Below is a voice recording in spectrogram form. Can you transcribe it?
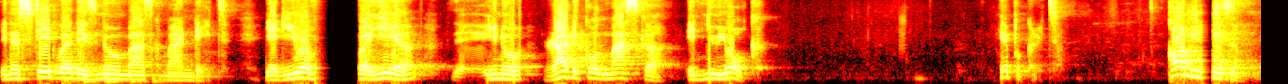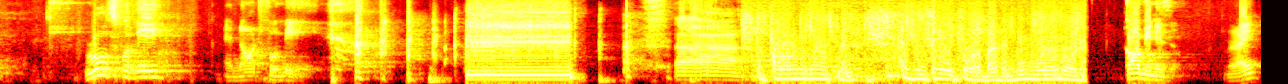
In a state where there's no mask mandate, yet you over here, you know, radical masker in New York hypocrite. Communism rules for thee and not for me. uh, the following announcement has been paid for by the New World Order. Communism, right?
